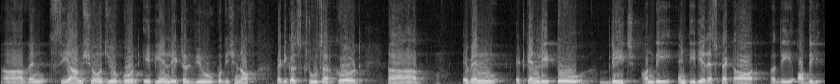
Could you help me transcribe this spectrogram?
uh, when C-arm shows you good AP and lateral view position of pedicle screws are good, uh, even it can lead to breach on the anterior aspect or the of the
